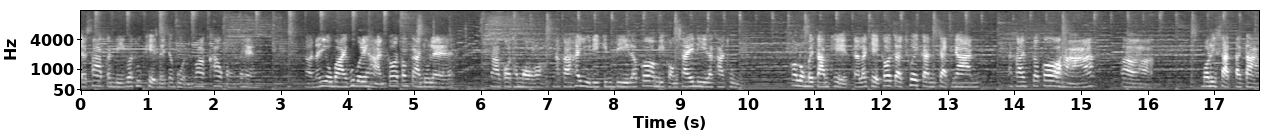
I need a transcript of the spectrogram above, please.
จะทราบกันดีว่าทุกเขตเลยจะบ่นว่าข้าวของแพงนโยบายผู้บริหารก็ต้องการดูแลชาวกทมนะคะให้อยู่ดีกินดี แล้วก็มีของใช้ดีราคาถูก ก็ลงไปตามเขต แต่ละเขตก็จะช่วยกันจัดงานนะคะแล้วก็หาบริษัทต่าง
